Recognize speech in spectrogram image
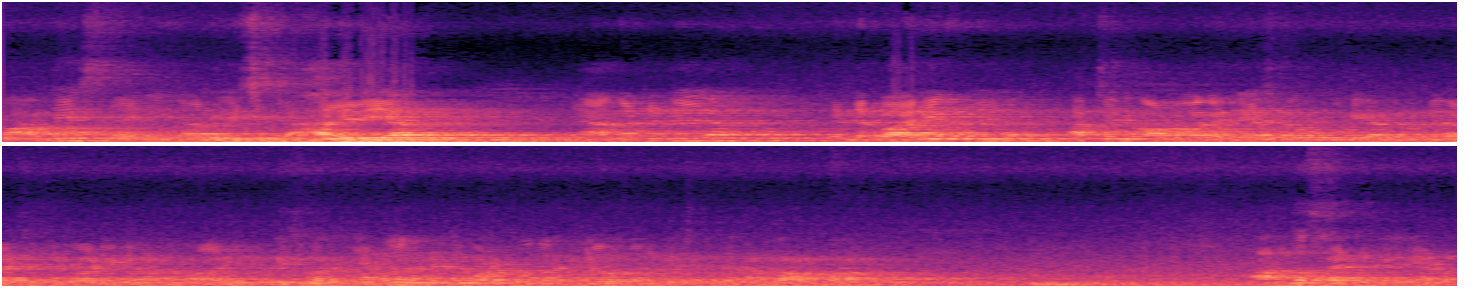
പാർട്ടേഴ്സ് ലൈനിലാണ് ചോദിച്ചിട്ട്. ഹല്ലേലൂയ. ഞാൻ കണ്ടിട്ടില്ല. എന്റെ ഭാര്യ കണ്ടില്ല. അച്ഛനും അവളുടെ കന്യാസ്ത്രവും കൂടിയാണ്. പെണ്ണുകാഴ്ച പരിപാടികളാണ് വളരെ വിളിച്ചു പറഞ്ഞു ഞങ്ങൾ കണ്ടിട്ട് കുഴപ്പമൊന്നും നിങ്ങൾ കണ്ടാവണം അന്തസ്സായിട്ട് കല്യാണം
